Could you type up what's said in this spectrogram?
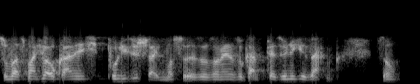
So was manchmal auch gar nicht politisch sein muss, oder so, sondern so ganz persönliche Sachen. So.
